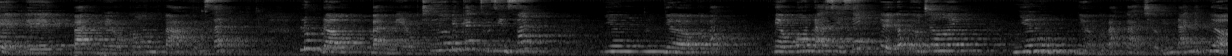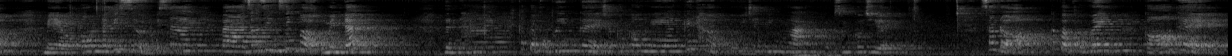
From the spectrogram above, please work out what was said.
kể về bạn mèo con và quyển sách. Lúc đầu, bạn mèo chưa biết cách giữ gìn sách, nhưng nhờ có bác mèo con đã xé sách để các đồ chơi nhưng nhờ có bác gà trống đã nhắc nhở, mèo con đã biết sửa lỗi sai và giữ gìn sách vở của mình đấy. Lần hai, các bậc phụ huynh kể cho các con nghe kết hợp với tranh minh họa nội dung câu chuyện. Sau đó, các bậc phụ huynh có thể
